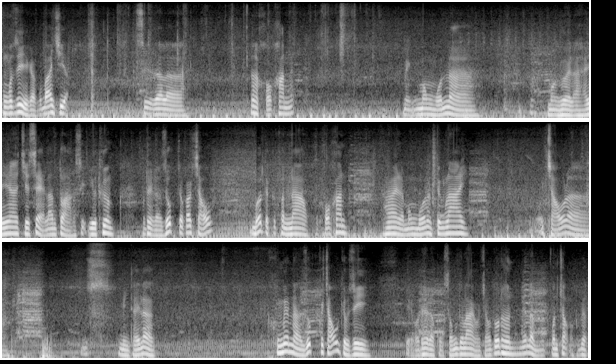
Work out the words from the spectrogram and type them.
Không có gì cả, các bác anh chị ạ. Sự ra là rất là khó khăn đấy mình mong muốn là mọi người là hãy à, chia sẻ, lan tỏa sự yêu thương, có thể là giúp cho các cháu bớt được cái phần nào, cái khó khăn. Hai là mong muốn là tương lai. Mỗi cháu là mình thấy là không biết là giúp các cháu kiểu gì để có thể là cuộc sống tương lai của cháu tốt hơn. Nhất là quan trọng là cái việc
